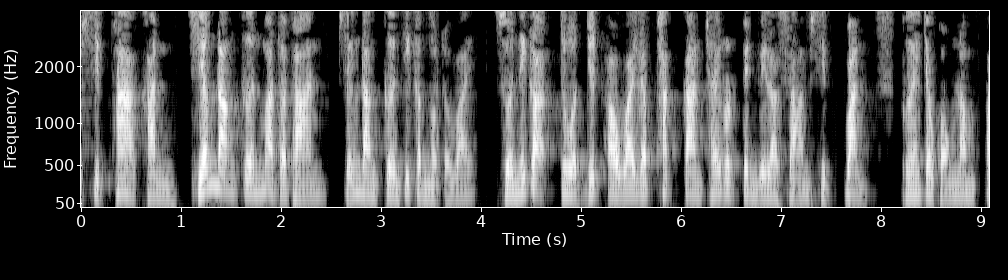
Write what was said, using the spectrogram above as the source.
35คัน เสียงดังเกินมาตรฐาน เสียงดังเกินที่กำหนดเอาไว้ ส่วนนี้ก็ตรวจยึดเอาไว้และพักการใช้รถเป็นเวลา30วัน เพื่อให้เจ้าของนำไป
